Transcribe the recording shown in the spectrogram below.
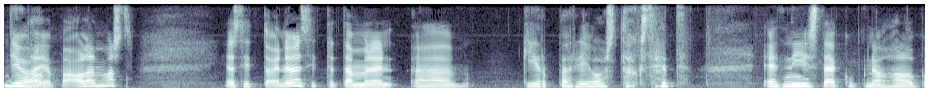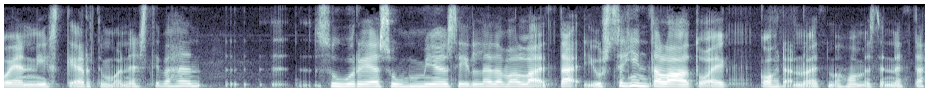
Joo. tai jopa olemassa. Ja sitten toinen on sitten tämmöinen äh, kirppariostokset. Että niistä, kun ne on halpoja, niin niistä kertoo monesti vähän suuria summia sillä tavalla, että just se hintalaatu ei kohdannut. Että mä huomasin, että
